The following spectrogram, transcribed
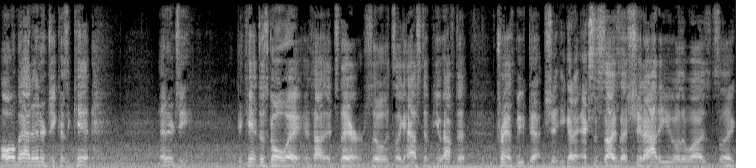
all that energy because it can't. Energy, it can't just go away. It's it's there. So it's like it has to. You have to transmute that shit. You got to exercise that shit out of you. Otherwise, it's like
